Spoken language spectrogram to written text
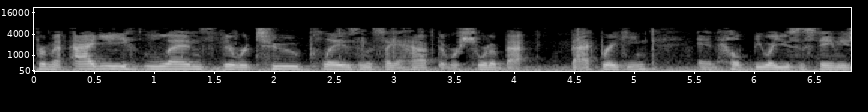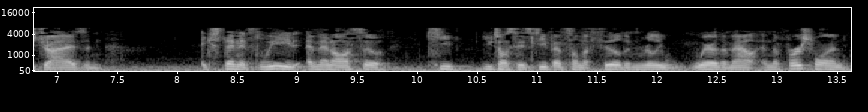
from an Aggie lens, there were two plays in the second half that were sort of back backbreaking and helped BYU sustain these drives and extend its lead, and then also keep Utah State's defense on the field and really wear them out. And the first one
